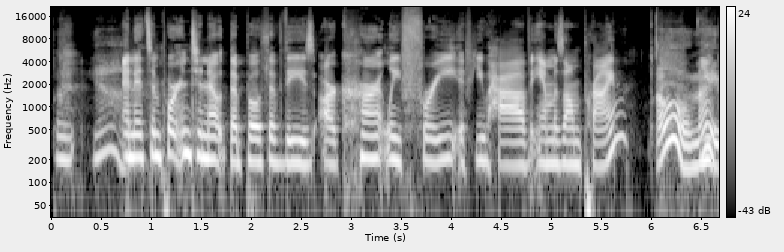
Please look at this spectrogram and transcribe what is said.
but yeah. And it's important to note that both of these are currently free if you have Amazon Prime. oh, nice. You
